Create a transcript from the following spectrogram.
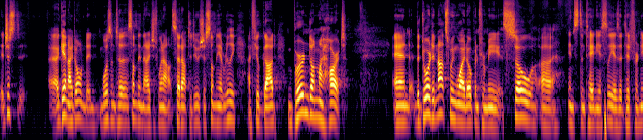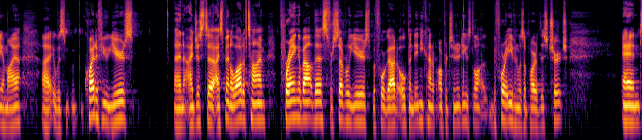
it just, again, I don't, it wasn't a, something that I just went out, set out to do. It's just something that really, I feel God burned on my heart. And the door did not swing wide open for me so uh, instantaneously as it did for Nehemiah. Uh, it was quite a few years. And I just, uh, I spent a lot of time praying about this for several years before God opened any kind of opportunity, long, before I even was a part of this church. And,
